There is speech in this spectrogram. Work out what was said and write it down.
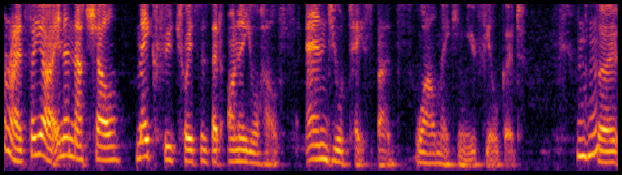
All right. So, yeah, in a nutshell, make food choices that honor your health and your taste buds while making you feel good. Mhm. So,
